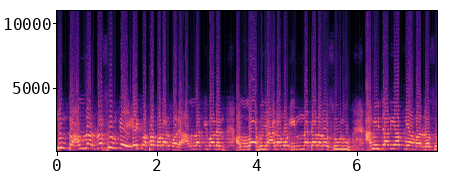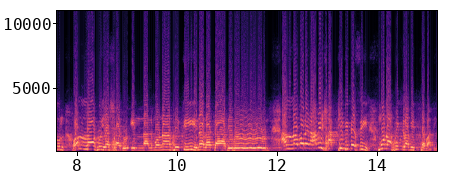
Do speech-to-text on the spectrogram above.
কিন্তু আল্লাহর রসুলকে এই কথা বলার পরে আল্লাহ কি বলেন? আল্লাহু ইয়ালামু ইন্নাকা লারাসূলু। আমি জানি আপনি আমার রাসূল। আল্লাহু ইয়াশহাদু ইন্নাল মুনাফিকিনা লাকাযিবুন। আল্লাহ বলেন আমি সাক্ষী দিতেছি মুনাফিকরা মিথ্যাবাদী।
